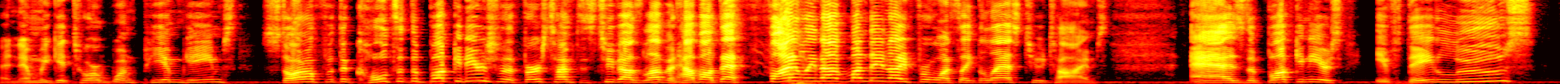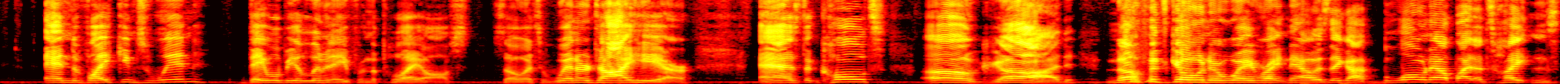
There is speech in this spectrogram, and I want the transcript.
And then we get to our 1 p.m. games. Start off with the Colts at the Buccaneers for the first time since 2011. How about that? Finally not Monday night for once like the last two times. As the Buccaneers, if they lose and the Vikings win, they will be eliminated from the playoffs. So it's win or die here. As the Colts, oh God, nothing's going their way right now as they got blown out by the Titans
